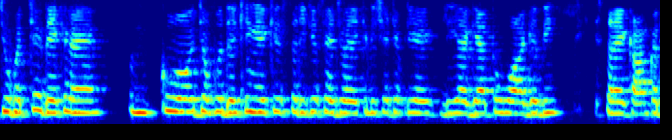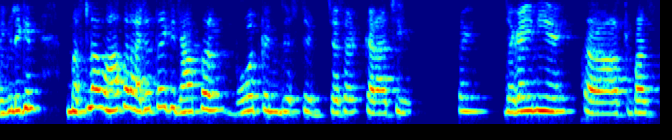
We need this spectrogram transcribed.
جو بچے دیکھ رہے ہیں، ان کو جب وہ دیکھیں گے کہ اس طریقے سے جو ایک انیشیٹو لیا گیا تو وہ آگے بھی اس طرح کام کریں گے۔ لیکن مسئلہ وہاں پر آ جاتا ہے کہ جہاں پر بہت کنجسٹڈ جیسا کراچی جگہ ہی نہیں ہے آپ کے پاس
